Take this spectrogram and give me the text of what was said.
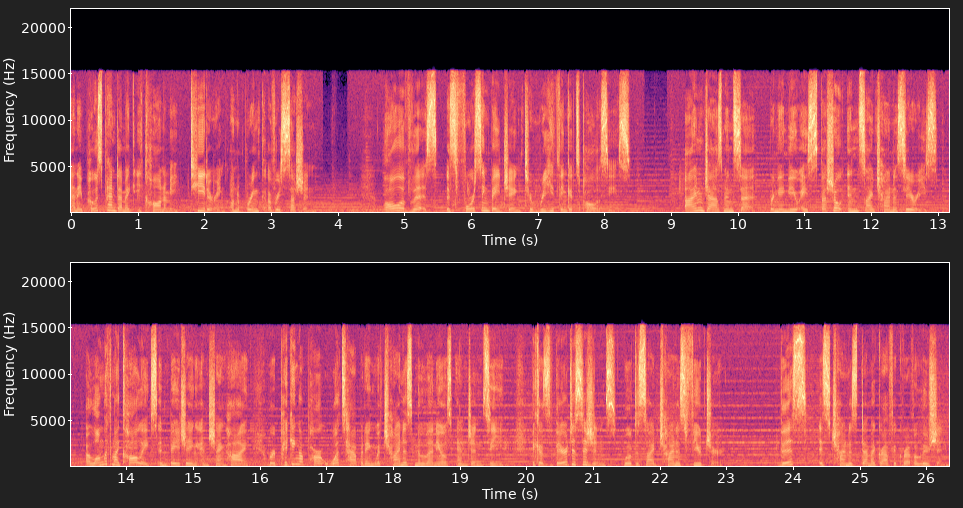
and a post pandemic economy teetering on the brink of recession. All of this is forcing Beijing to rethink its policies. I'm Jasmine Tse, bringing you a special Inside China series. Along with my colleagues in Beijing and Shanghai, we're picking apart what's happening with China's millennials and Gen Z, because their decisions will decide China's future. This is China's demographic revolution.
